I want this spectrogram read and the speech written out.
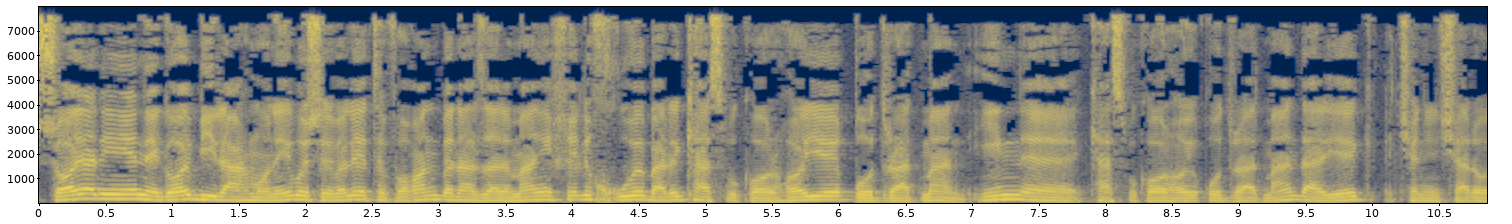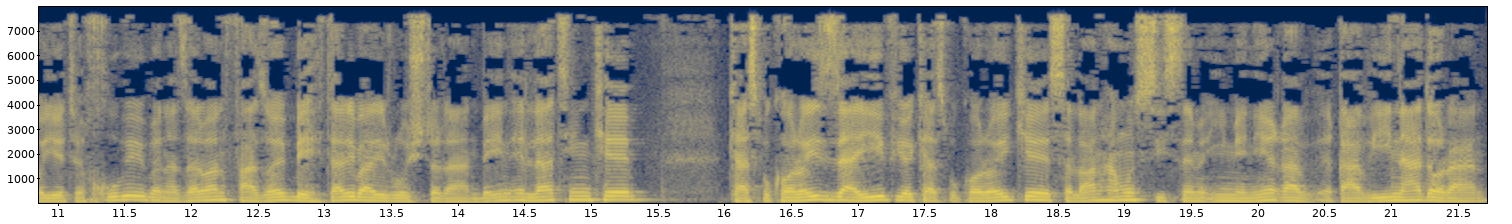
شاید این یه نگاه بیرحمانه باشه ولی اتفاقا به نظر من این خیلی خوبه برای کسب و کارهای قدرتمند. این کسب و کارهای قدرتمند در یک چنین شرایط خوبی به نظر من فضای بهتری برای رشد دارن. به این علت این که کسب و کارهای ضعیف یا کسب و کارهایی که اصطلاحا همون سیستم ایمنی قوی ندارن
